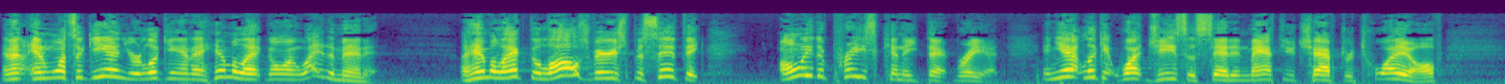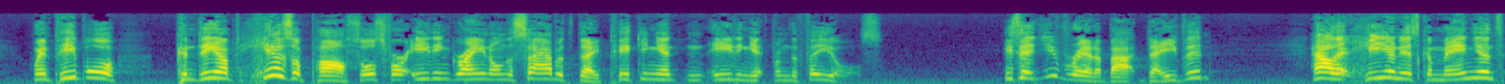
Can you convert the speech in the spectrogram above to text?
And, and once again, you're looking at Ahimelech going, Wait a minute. Ahimelech, the law is very specific. Only the priest can eat that bread. And yet, look at what Jesus said in Matthew chapter 12 when people condemned his apostles for eating grain on the Sabbath day, picking it and eating it from the fields. He said, You've read about David, how that he and his companions,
